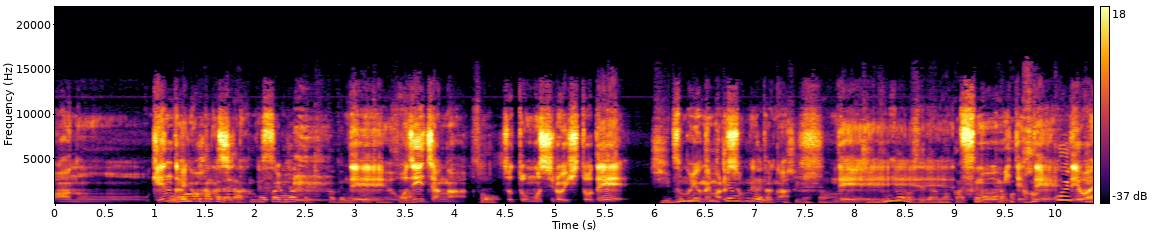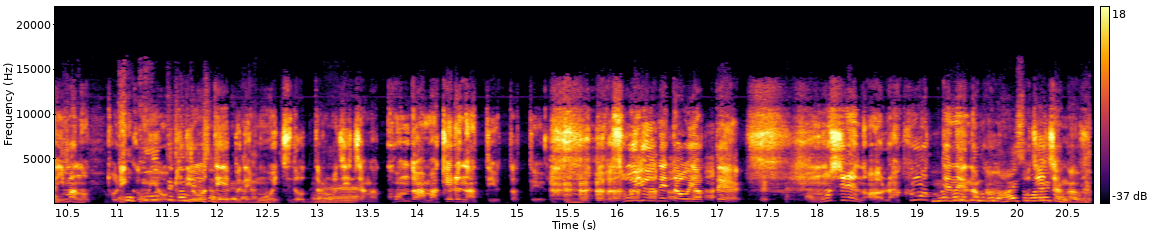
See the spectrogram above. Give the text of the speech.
あの現代の話なんですよ。でおじいちゃんがちょっと面白い人で自その分の米丸師匠のネタが自分らの世代で相撲を見ててでは今の取り組みをビデオテープでもう一度ったらうんおじいちゃんが「今度は負けるな」って言ったっていう。そういうネタをやって面白いの。あ落語ってねなんかおじいちゃんが古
